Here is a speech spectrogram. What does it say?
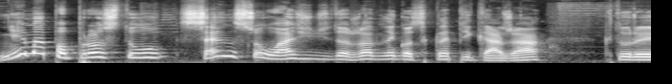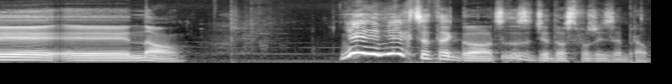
Nie ma po prostu sensu łazić do żadnego sklepikarza, który, y, no... Nie, nie, nie chcę tego. Co to za dziadostwo, żeś zebrał?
